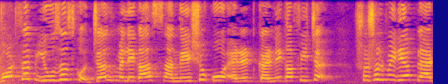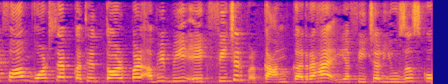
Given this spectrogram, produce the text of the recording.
व्हाट्सएप यूज़र्स को जल्द मिलेगा संदेशों को एडिट करने का feature social media platform WhatsApp कथित तौर पर अभी भी एक फीचर पर काम कर रहा है। यह फीचर यूज़र्स को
